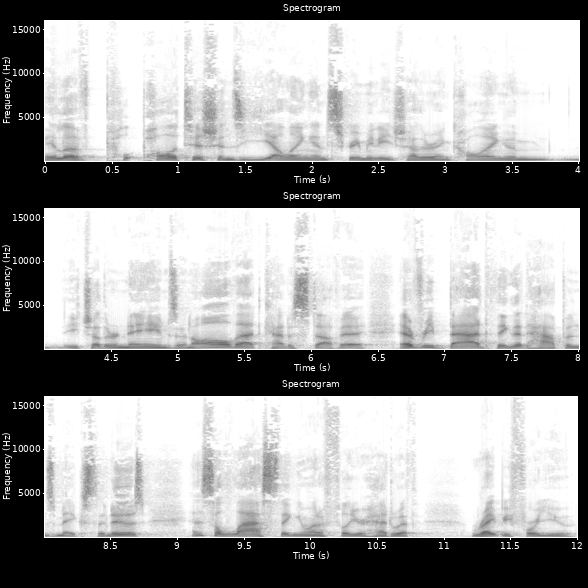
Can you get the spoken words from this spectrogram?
They love politicians yelling and screaming at each other and calling them each other names and all that kind of stuff. Every bad thing that happens makes the news, and it's the last thing you want to fill your head with right before you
